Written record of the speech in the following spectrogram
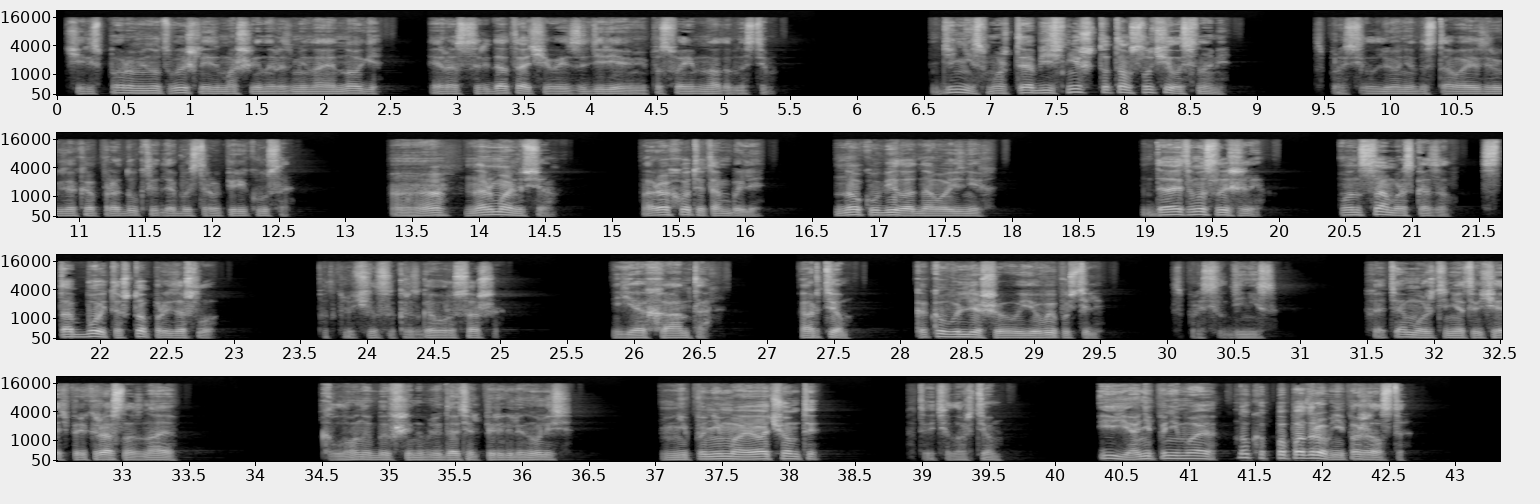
Через пару минут вышли из машины, разминая ноги и рассредотачиваясь за деревьями по своим надобностям. «Денис, может, ты объяснишь, что там случилось с нами?» — спросил Леня, доставая из рюкзака продукты для быстрого перекуса. «Ага, нормально все. Пароходы там были. Нок убил одного из них». «Да, это мы слышали. Он сам рассказал. С тобой-то что произошло?» Подключился к разговору Саша. «Я Ханта. Артем, какого лешего вы ее выпустили?» — спросил Денис. «Хотя можете не отвечать, прекрасно знаю». Клон и бывший наблюдатель переглянулись. «Не понимаю, о чем ты?» — ответил Артем. «И я не понимаю. Ну-ка, поподробнее, пожалуйста».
